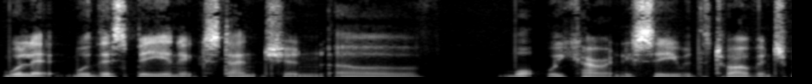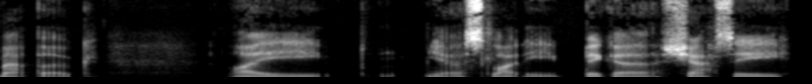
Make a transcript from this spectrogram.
will it will this be an extension of what we currently see with the 12 inch MacBook, i.e., you know, a slightly bigger chassis,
